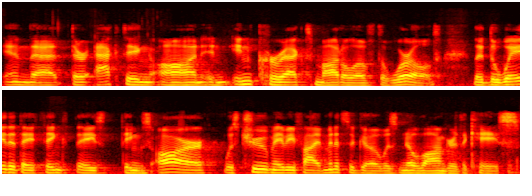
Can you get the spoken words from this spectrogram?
in that they're acting on an incorrect model of the world. The, the way that they think these things are was true maybe five minutes ago was no longer the case.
